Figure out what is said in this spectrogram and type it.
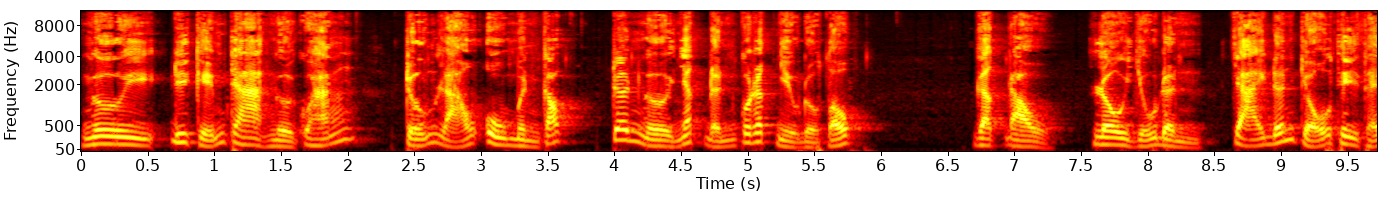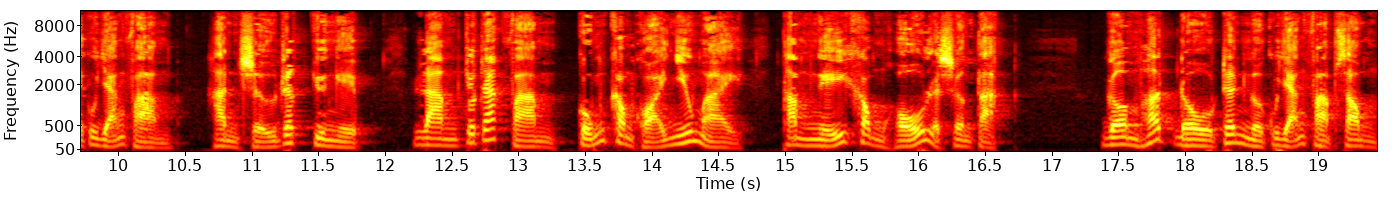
Người đi kiểm tra người của hắn, trưởng lão U Minh Cốc, trên người nhất định có rất nhiều đồ tốt. Gật đầu, lôi vũ đình chạy đến chỗ thi thể của Giảng Phàm hành sự rất chuyên nghiệp, làm cho Trác Phàm cũng không khỏi nhíu mày, thầm nghĩ không hổ là sơn tặc. Gom hết đồ trên người của Giảng Phàm xong,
